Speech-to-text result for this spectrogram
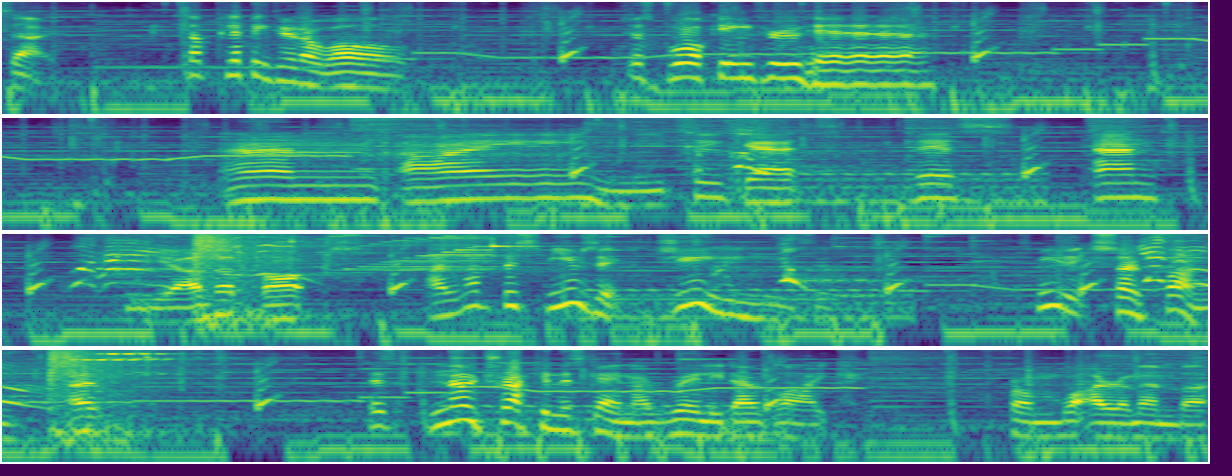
So, stop clipping through the wall. Just walking through here. And I need to get this and the other box. I love this music. Jeez. This music's so fun. Uh, there's no track in this game I really don't like, from what I remember.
